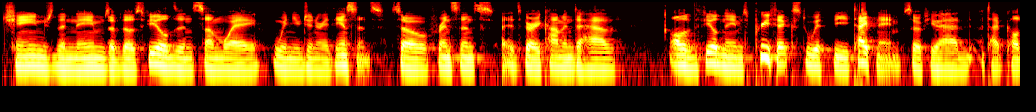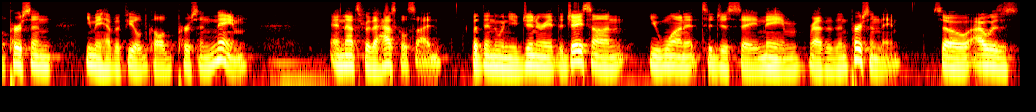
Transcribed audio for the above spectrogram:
change the names of those fields in some way when you generate the instance. So for instance, it's very common to have all of the field names prefixed with the type name. So if you had a type called person, you may have a field called person name, and that's for the Haskell side. But then when you generate the JSON, you want it to just say name rather than person name. So I was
